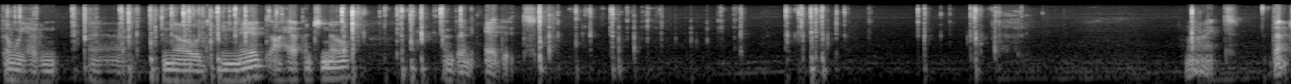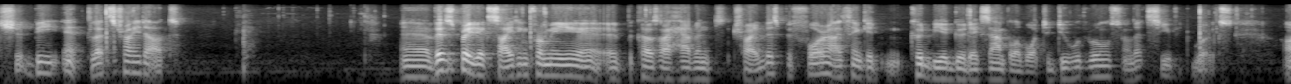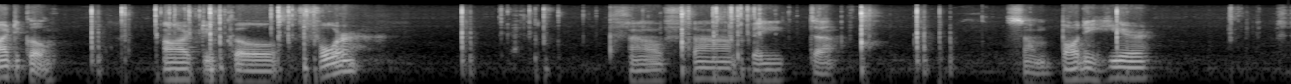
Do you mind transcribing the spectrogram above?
then we have uh, node nid I happen to know and then edit. Right. That should be it. Let's try it out uh, this is pretty exciting for me uh, uh, because I haven't tried this before. I think it could be a good example of what to do with rules. So let's see if it works. Article, article 4, alpha, beta, some body here.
